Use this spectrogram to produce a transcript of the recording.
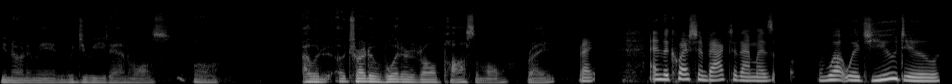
You know what I mean? Would you eat animals? Well, I would, I would try to avoid it at all possible, right? Right. And the question back to them was, what would you do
